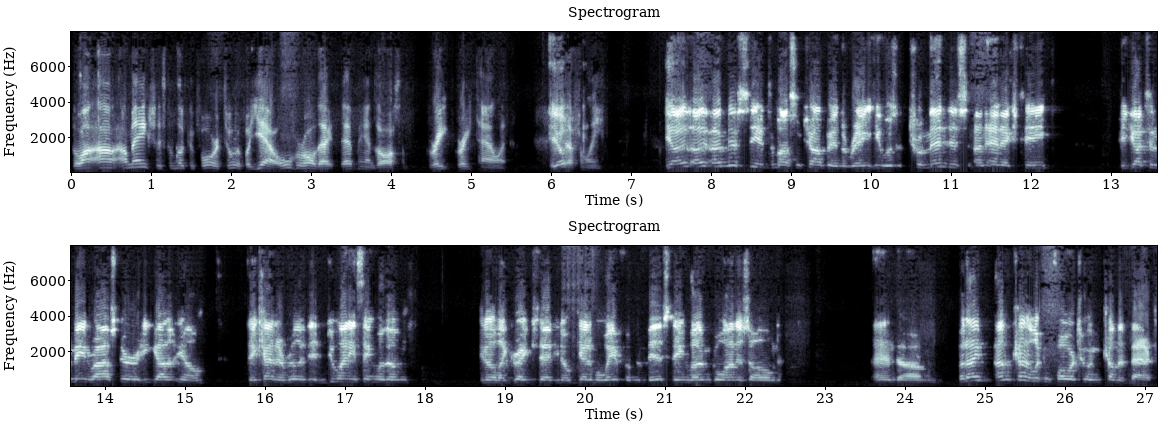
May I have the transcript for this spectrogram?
so I, I, I'm anxious and looking forward to it. But yeah, overall that that man's awesome. Great, great talent. Yep. Definitely. Yeah, I, I, I miss seeing Tommaso Ciampa in the ring. He was tremendous on NXT. He got to the main roster. He got, you know, they kind of really didn't do anything with him. You know, like Greg said, you know, get him away from the Miz thing, let him go on his own. And, um, but I, I'm kind of looking forward to him coming back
